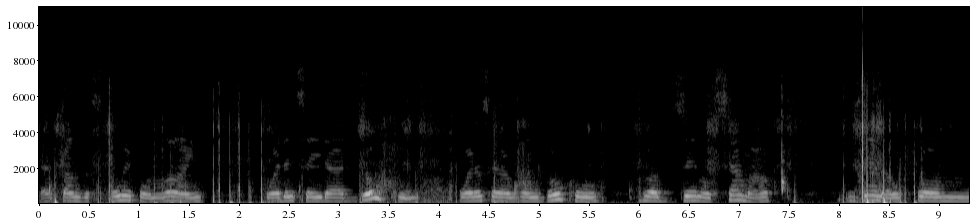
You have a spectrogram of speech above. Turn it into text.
I found this clip online where they say that Goku where they say that when Goku brought Zeno Sama Zeno from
